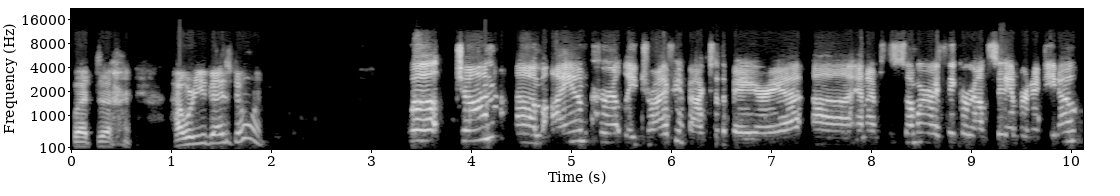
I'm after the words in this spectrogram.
But uh, how are you guys doing? Well, John, um, I am currently driving back to the Bay Area, uh, and I'm somewhere, I think, around San Bernardino.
